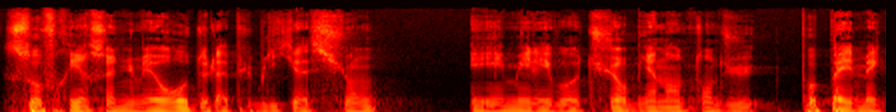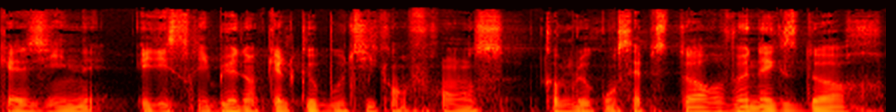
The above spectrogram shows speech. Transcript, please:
s'offrir ce numéro de la publication et aimer les voitures bien entendu. Popeye Magazine est distribué dans quelques boutiques en France, comme le concept store The Next Door.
